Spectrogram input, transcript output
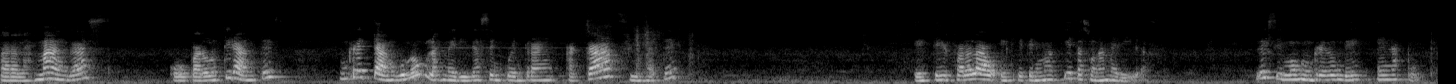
para las mangas o para los tirantes un rectángulo. Las medidas se encuentran acá, fíjate este es el falalao, este que tenemos aquí, estas son las medidas. Le hicimos un redondez en las puntas.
